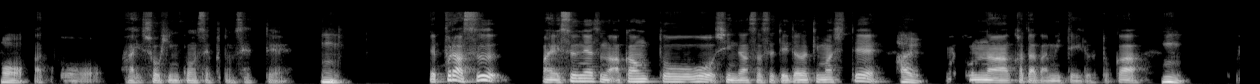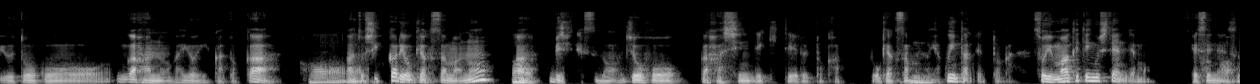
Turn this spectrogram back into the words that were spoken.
もあと、はい、商品コンセプトの設定。ううん。で、プラス、まあ、SNS のアカウントを診断させていただきまして、はい。まあどんな方が見ているとか、うん。どういう投稿が反応が良いかとか、はああとしっかりお客様の、あ、ビジネスの情報が発信できているとか、お客様の役に立っているとか、そういうマーケティング視点でも SNS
